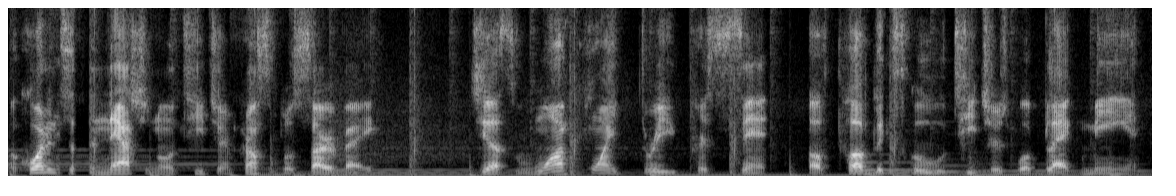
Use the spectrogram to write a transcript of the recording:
According to the National Teacher and Principal Survey, just 1.3% of public school teachers were black men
